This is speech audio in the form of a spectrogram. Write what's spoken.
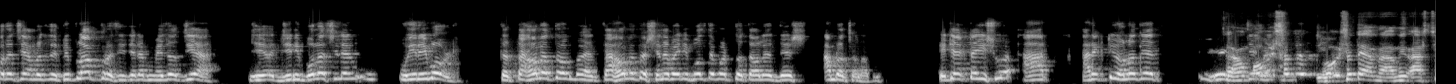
করেছি, আমরা যদি বিপ্লব করেছি, যেটা মেজর জিয়া যিনি বলেছিলেন উই রিভোল্ট তাহলে তো তাহলে তো সেনাবাহিনী বলতে পারতো তাহলে দেশ আমরা চালাবো। এটা একটা ইস্যু আর আরেকটি হলো যে ভবিষ্যতে ভবিষ্যতে আমরা আমি আসছি।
